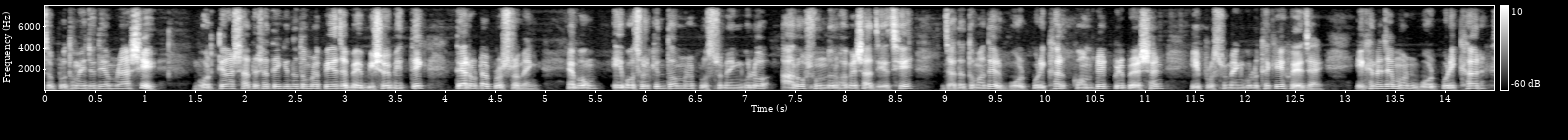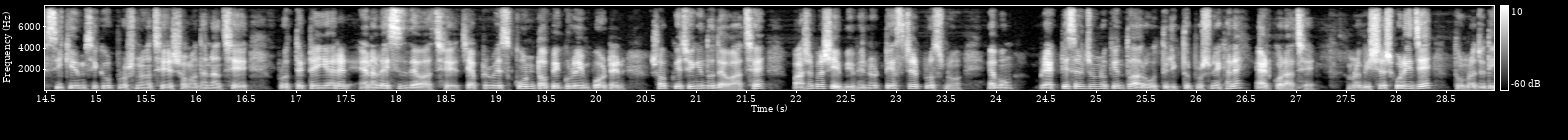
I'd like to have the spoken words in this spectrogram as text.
সো প্রথমেই যদি আমরা আসি ভর্তি হওয়ার সাথে সাথেই কিন্তু তোমরা পেয়ে যাবে বিষয়ভিত্তিক তেরোটা প্রশ্ন ব্যাংক এবং এবছর কিন্তু আমরা প্রশ্ন ব্যাংকগুলো আরও সুন্দরভাবে সাজিয়েছি যাতে তোমাদের বোর্ড পরীক্ষার কমপ্লিট প্রিপারেশন এই প্রশ্ন ব্যাংকগুলো থেকে হয়ে যায়। এখানে যেমন বোর্ড পরীক্ষার সিকিউ এমসিকিউ প্রশ্ন আছে, সমাধান আছে, প্রত্যেকটা ইয়ারের অ্যানালাইসিস দেওয়া আছে চ্যাপ্টার ওয়াইজ কোন টপিকগুলো ইম্পর্টেন্ট সব কিছুই কিন্তু দেওয়া আছে। পাশাপাশি বিভিন্ন টেস্টের প্রশ্ন এবং প্র্যাকটিসের জন্য কিন্তু আরও অতিরিক্ত প্রশ্ন এখানে অ্যাড করা আছে। আমরা বিশ্বাস করি যে তোমরা যদি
